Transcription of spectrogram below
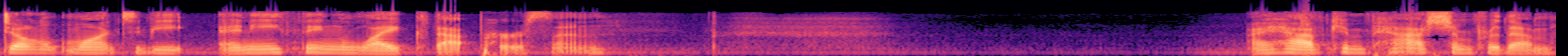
don't want to be anything like that person. I have compassion for them.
